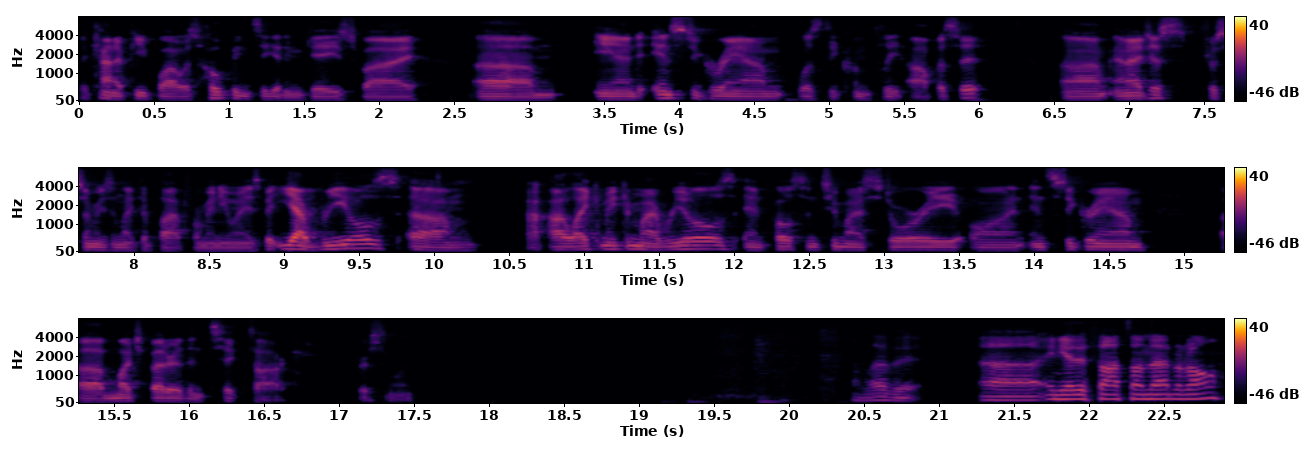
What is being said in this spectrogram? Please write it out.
the kind of people I was hoping to get engaged by. Um, and Instagram was the complete opposite. Um, and I just, for some reason, like the platform, anyways. But yeah, Reels. Um, I, I, like making my Reels and posting to my story on Instagram uh, much better than TikTok, personally. I love it. Uh, any other thoughts on that at all?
